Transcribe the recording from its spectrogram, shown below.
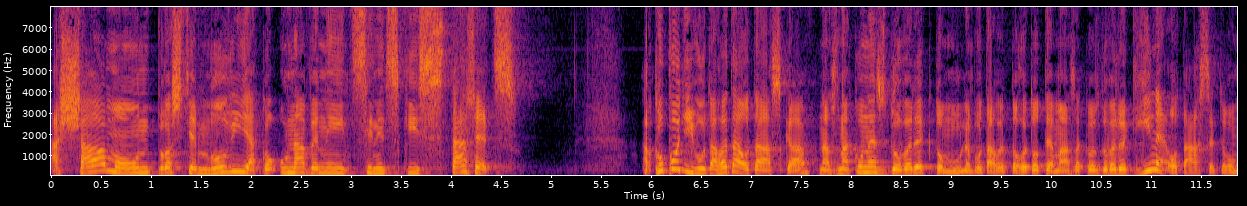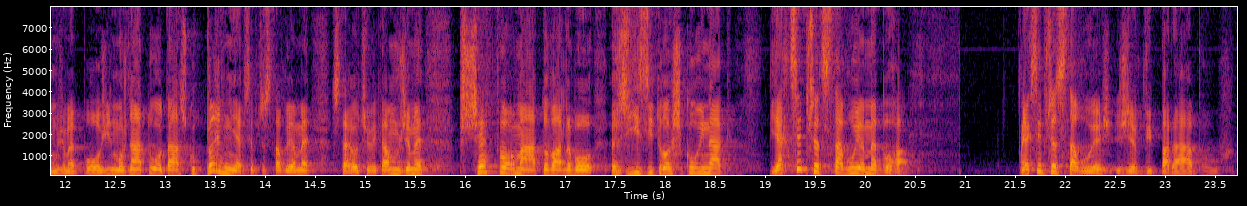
A Šalamón prostě mluví jako unavený cynický stařec. A ku podivu, tahle ta otázka nás nakonec dovede k tomu, nebo tahle, tohoto téma nás nakonec dovede k jiné otázce, kterou můžeme položit. Možná tu otázku první, jak si představujeme starého člověka, můžeme přeformátovat nebo řízit trošku jinak. Jak si představujeme Boha? Jak si představuješ, že vypadá Bůh?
